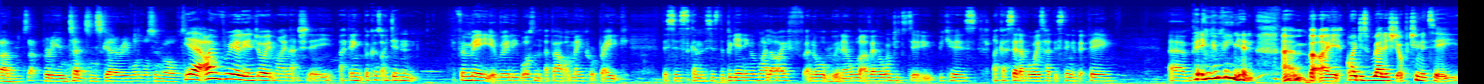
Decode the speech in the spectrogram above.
Um, is that pretty intense and scary? What, what's involved? Yeah, I really enjoyed mine actually. I think because I didn't for me, it really wasn't about a make or break. This is kind of this is the beginning of my life and all you know all that I've ever wanted to do because, like I said, I've always had this thing of it being um, a bit inconvenient. Um, but I, I just relished the opportunity,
